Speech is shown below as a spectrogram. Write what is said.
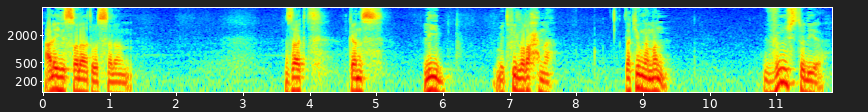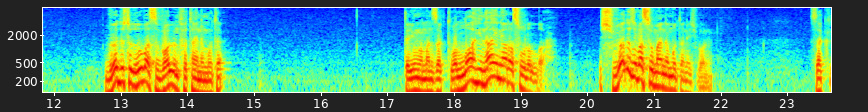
Alaihi salatu wassalam. Sagt ganz lieb, mit viel Rahma. Sagt, junger Mann, wünschst du dir, würdest du sowas wollen für deine Mutter? Der junge Mann sagt, Wallahi nein, ja Rasulallah. Ich würde sowas für meine Mutter nicht wollen. Sag,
